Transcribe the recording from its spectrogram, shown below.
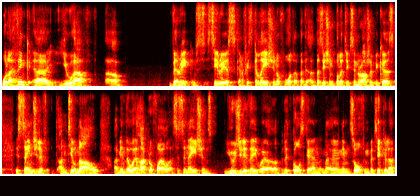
Well, I think uh, you have a very serious kind of escalation of what opposition politics in Russia, because essentially until now, I mean, there were high-profile assassinations. Usually they were uh, Politkovsky and uh, Nemtsov in particular.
